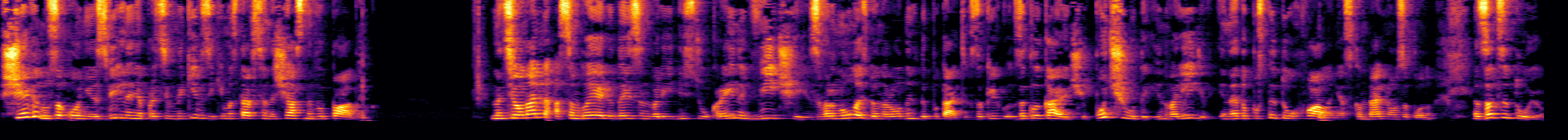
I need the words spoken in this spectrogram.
Ще він узаконює звільнення працівників, з якими стався нещасний випадок. Національна асамблея людей з інвалідністю України ввічі звернулась до народних депутатів, закликаючи почути інвалідів і не допустити ухвалення скандального закону. Зацитую.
